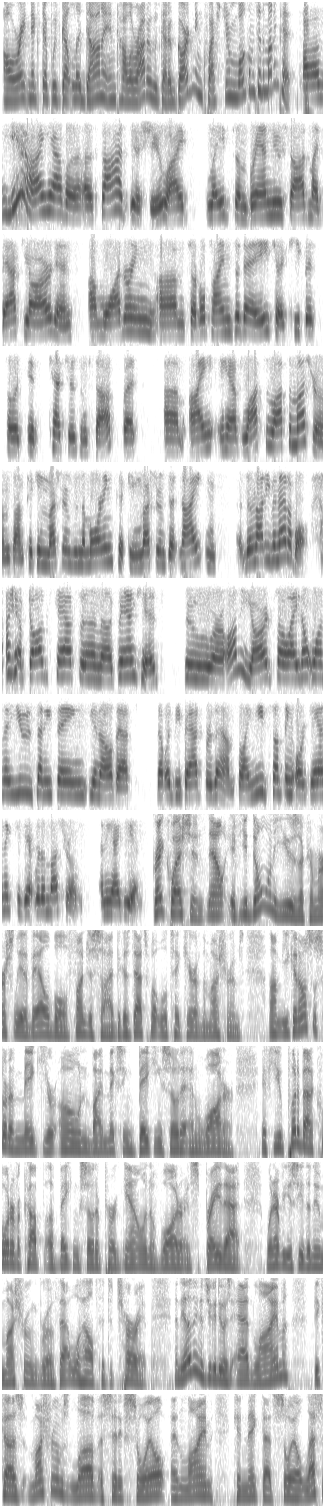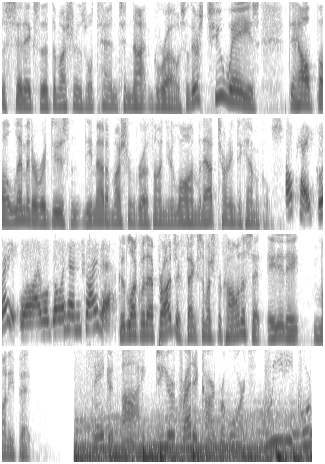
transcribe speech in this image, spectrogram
All right, next up, we've got LaDonna in Colorado who's got a gardening question. Welcome to the Money Pit. Um, yeah, I have a, a sod issue. I laid some brand new sod in my backyard, and I'm watering um, several times a day to keep it so it, it catches and stuff. But um, I have lots and lots of mushrooms. I'm picking mushrooms in the morning, picking mushrooms at night, and they're not even edible. I have dogs, cats, and uh, grandkids who are on the yard, so I don't want to use anything, you know, that that would be bad for them. So I need something organic to get rid of mushrooms. Any ideas? Great question. Now, if you don't want to use a commercially available fungicide, because that's what will take care of the mushrooms, um, you can also sort of make your own by mixing baking soda and water. If you put about a quarter of a cup of baking soda per gallon of water and spray that whenever you see the new mushroom growth, that will help to deter it. And the other thing that you could do is add lime because mushrooms love acidic soil, and lime can make that soil less acidic so that the mushrooms will tend to not grow. So there's two ways to help uh, limit or reduce the, the, amount of mushroom growth on your lawn without turning to chemicals. Okay, great. Well, I will go ahead and try that. Good luck with that project. Thanks so much for calling us at 888 Money Pit. Say goodbye to your credit card rewards. Greedy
